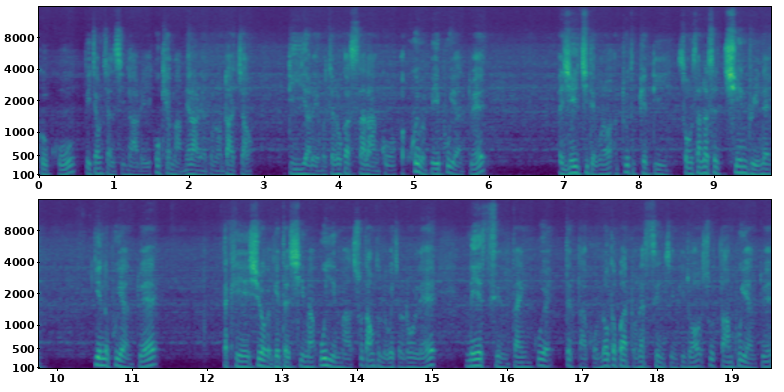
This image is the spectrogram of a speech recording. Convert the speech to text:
ကိုယ်ကိုတေချောင်းချန်စီတာတွေကိုခက်မှာမြင်လာတယ်ပေါ့နော်ဒါကြောင့်ဒီရတယ်ပေါ့ကျွန်တော်ကစာရန်ကိုအခွင့်မပေးဖို့ရအတွက်အရေးကြီးတယ်ပေါ့နော်အထူးသဖြင့်ဒီစုံစမ်းတဲ့ချင်းတွေနဲ့ကျင်းလို့ဖို့ရအတွက်တခင်ရှိရကကေတရှိမှာဥယျာဉ်မှာဆူတောင်းတယ်လို့ကျွန်တော်တို့လည်းနေ့စဉ်တိုင်းကိုယ့်တက်တာကိုလောကပတ်တော်နဲ့ဆင်ခြင်ပြီးတော့ဆူတောင်းဖို့ရအတွက်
